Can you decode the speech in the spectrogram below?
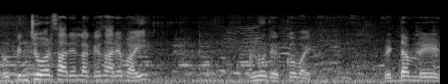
तो पिंचू और सारे लगे सारे भाई। अनु देखो भाई। मिडम मेड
